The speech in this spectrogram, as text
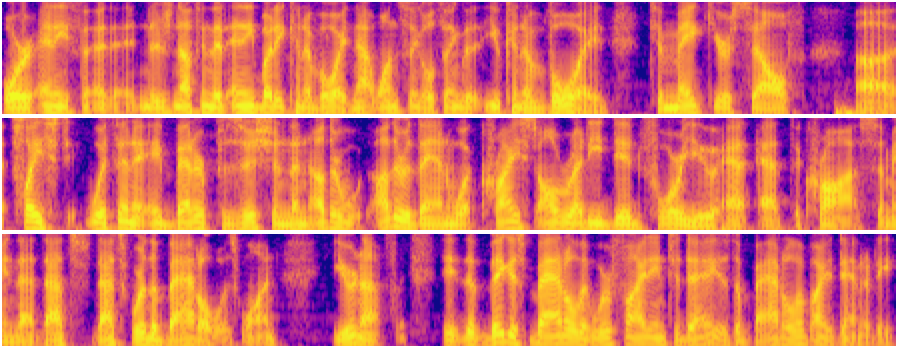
or anything. There's nothing that anybody can avoid, not one single thing that you can avoid to make yourself uh, placed within a, a, better position than other other than what Christ already did for you at, at the cross. I mean that that's that's where the battle was won. You're not the, the biggest battle that we're fighting today is the battle of identity,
